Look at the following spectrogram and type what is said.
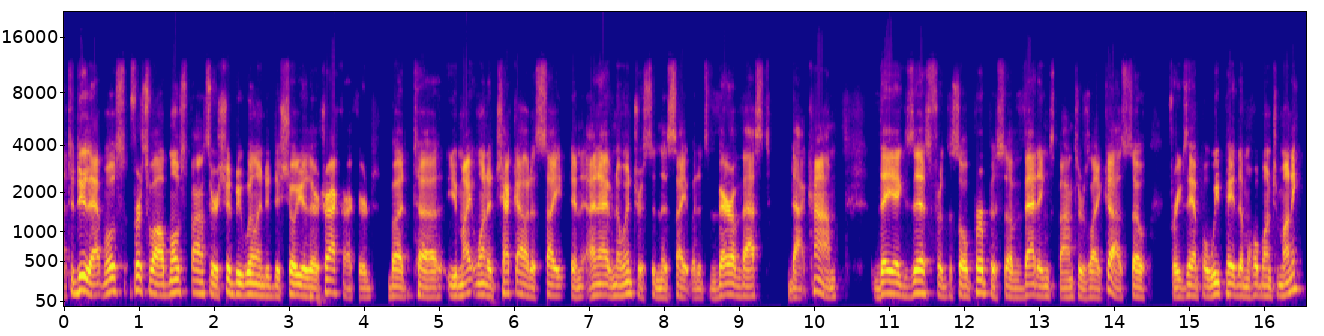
to do that, most first of all, most sponsors should be willing to just show you their track record, but uh, you might want to check out a site, and, and I have no interest in this site, but it's verivest.com. They exist for the sole purpose of vetting sponsors like us. So, for example, we paid them a whole bunch of money.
